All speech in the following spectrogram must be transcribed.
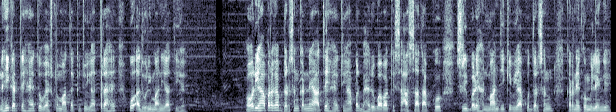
नहीं करते हैं तो वैष्णो माता की जो यात्रा है, वो अधूरी मानी जाती है। और यहाँ पर अगर आप दर्शन करने आते हैं तो यहाँ पर भैरव बाबा के साथ साथ आपको श्री बड़े हनुमान जी के भी आपको दर्शन करने को मिलेंगे।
